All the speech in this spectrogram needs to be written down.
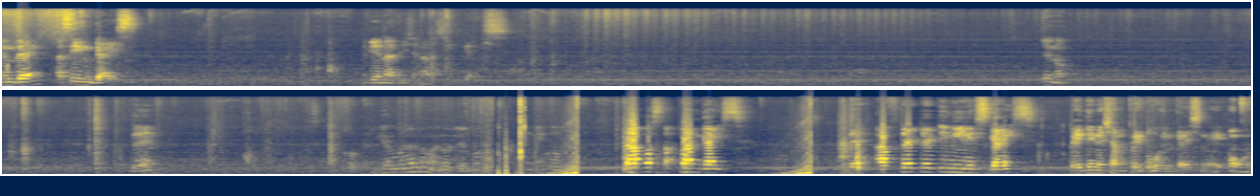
And then, asin guys. Lagyan natin siya ng asin guys. Yun o. Then, cover. Bigyan mo na ng ano, lemon. Tapos takpan guys. Then after 30 minutes guys, pwede na siyang prituhin guys ngayon.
